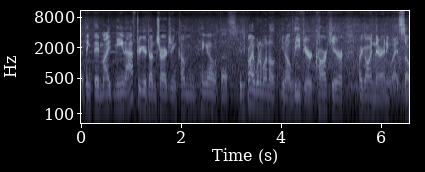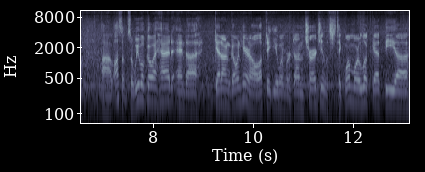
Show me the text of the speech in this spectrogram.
I think they might mean after you're done charging, come hang out with us because you probably wouldn't want to, you know, leave your car here by going there anyway. So uh, awesome. So we will go ahead and uh, get on going here and I'll update you when we're done charging. Let's just take one more look at the uh,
